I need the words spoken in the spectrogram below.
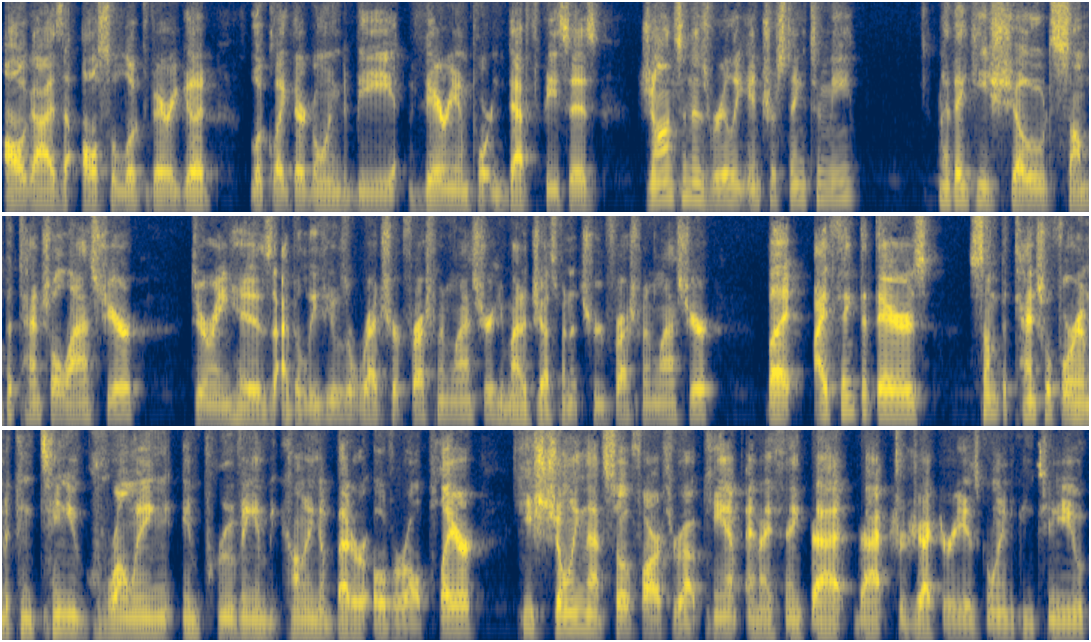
all guys that also look very good, look like they're going to be very important depth pieces. Johnson is really interesting to me. I think he showed some potential last year during his, I believe he was a redshirt freshman last year. He might have just been a true freshman last year. But I think that there's some potential for him to continue growing, improving, and becoming a better overall player. He's showing that so far throughout camp. And I think that that trajectory is going to continue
